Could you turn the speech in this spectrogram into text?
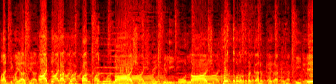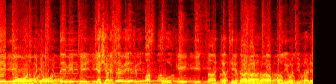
ਭੱਜ ਗਿਆ ਸੀ। ਅੱਜ ਤੱਕ ਪੰਥ ਨੂੰ ਲਾਸ਼ ਵੀ ਨਹੀਂ ਮਿਲੀ। ਉਹ ਲਾਸ਼ ਖੁਰਦ ਬੁਰਦ ਕਰਕੇ ਰੱਖ ਦਿੱਤੀ। ਇਹ ਗਾਉਣ ਵਜਾਉਣ ਦੇ ਵਿੱਚ, ਜਸ਼ਨ ਦੇ ਵਿੱਚ ਮਸਤ ਹੋ ਕੇ ਇਹਨਾਂ ਜਥੇਦਾਰਾਂ ਨੂੰ ਨਾ ਭੁੱਲਿਓ, ਜਿਨ੍ਹਾਂ ਨੇ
